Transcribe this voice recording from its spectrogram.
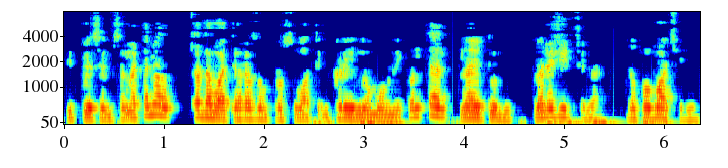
підписуємося на канал та давайте разом просувати україномовний контент на ютубі. Бережіть себе. До побачення.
